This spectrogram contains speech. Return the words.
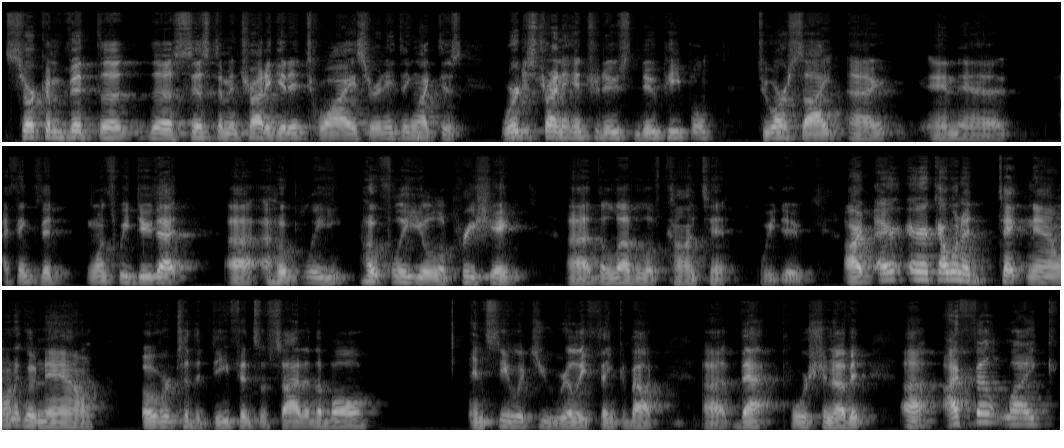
circumvent the the system and try to get it twice or anything like this. We're just trying to introduce new people to our site, uh, and uh, I think that once we do that, uh, hopefully, hopefully you'll appreciate uh, the level of content we do. All right, Eric, I want to take now. I want to go now over to the defensive side of the ball and see what you really think about uh, that portion of it. Uh, I felt like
